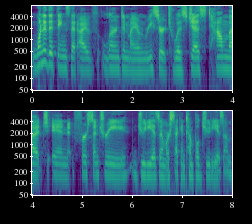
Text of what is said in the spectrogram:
one of the things that I've learned in my own research was just how much in first century Judaism or second temple Judaism,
